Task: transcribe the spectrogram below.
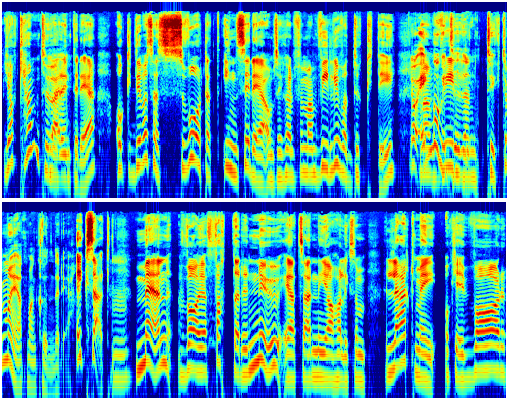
jag kan tyvärr Nej. inte det. Och det var så svårt att inse det om sig själv för man vill ju vara duktig. Ja, en Man gång i vill- tiden tyckte man ju att man kunde det. Exakt. Mm. Men vad jag fattade nu är att så här, när jag har liksom lärt mig, okej var,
